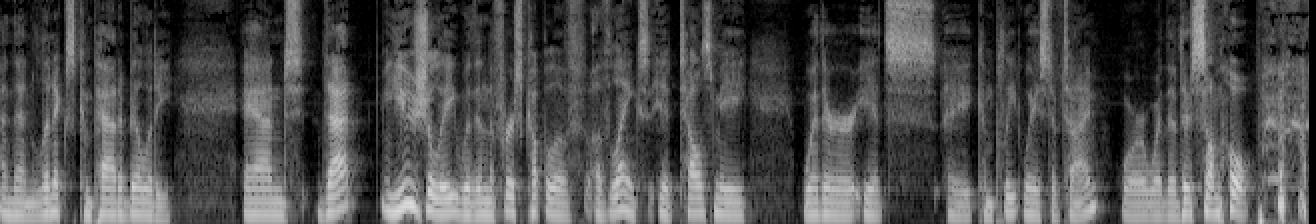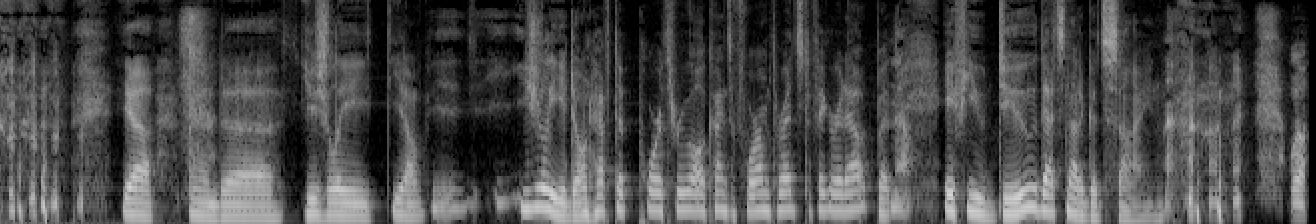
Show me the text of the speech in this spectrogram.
and then Linux compatibility. And that usually within the first couple of, of links, it tells me whether it's a complete waste of time or whether there's some hope. yeah. And uh, usually, you know, usually you don't have to pour through all kinds of forum threads to figure it out. But No. if you do, that's not a good sign. Well,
